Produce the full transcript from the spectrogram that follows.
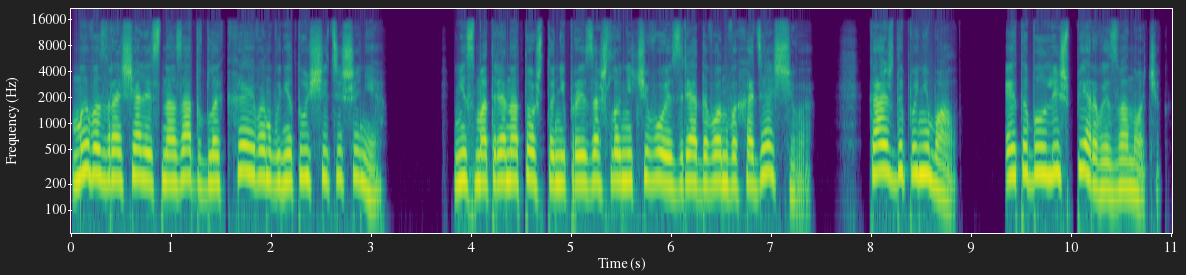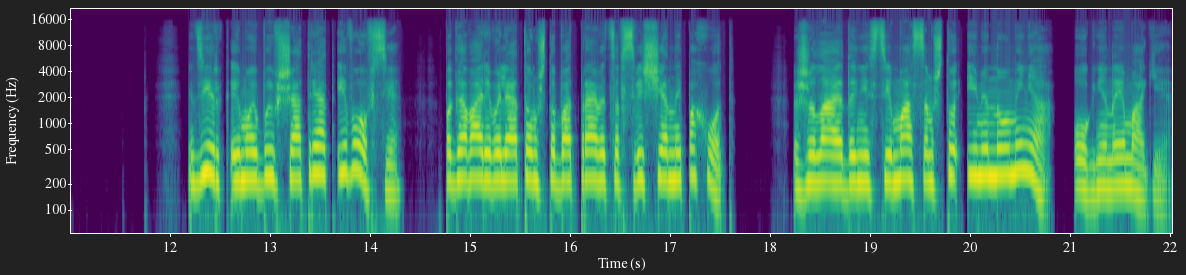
мы возвращались назад в Блэкхейвен в гнетущей тишине. Несмотря на то, что не произошло ничего из ряда вон выходящего, каждый понимал, это был лишь первый звоночек. Дирк и мой бывший отряд и вовсе поговаривали о том, чтобы отправиться в священный поход, желая донести массам, что именно у меня огненная магия.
